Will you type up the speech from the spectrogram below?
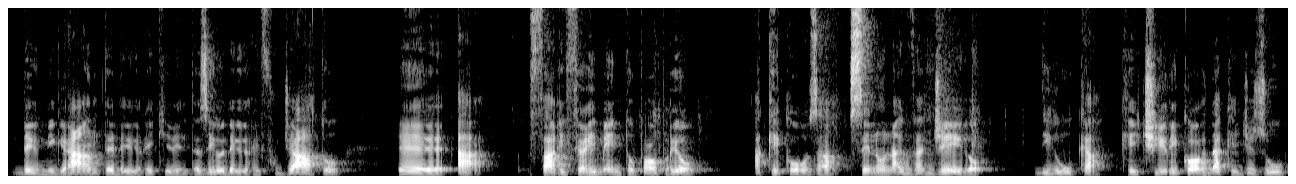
del migrante, del richiedente asilo, del rifugiato, eh, a, fa riferimento proprio a che cosa? Se non al Vangelo di Luca che ci ricorda che Gesù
